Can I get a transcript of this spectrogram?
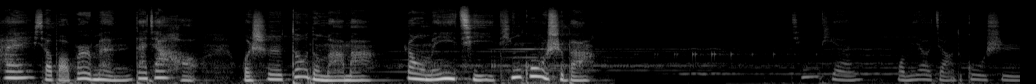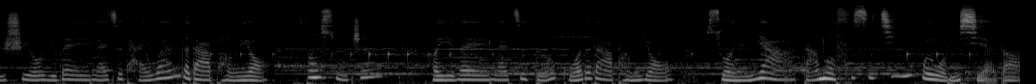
嗨，小宝贝儿们，大家好，我是豆豆妈妈，让我们一起听故事吧。今天我们要讲的故事是由一位来自台湾的大朋友方素珍和一位来自德国的大朋友索尼娅·达诺夫斯基为我们写的，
